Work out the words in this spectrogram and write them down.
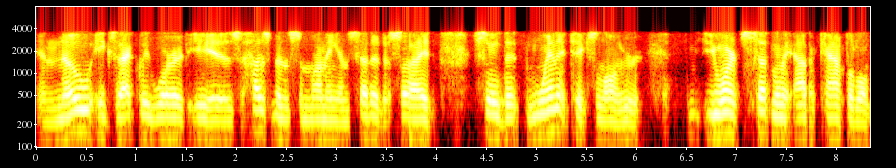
and know exactly where it is, husband some money and set it aside so that when it takes longer, you aren't suddenly out of capital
